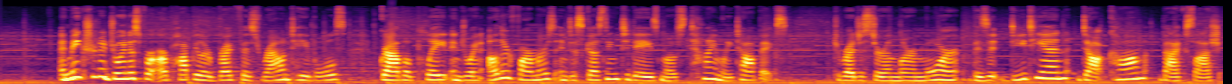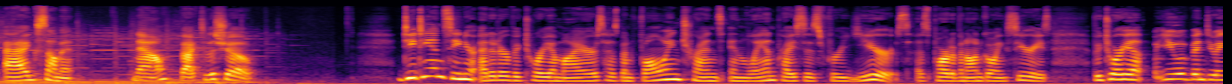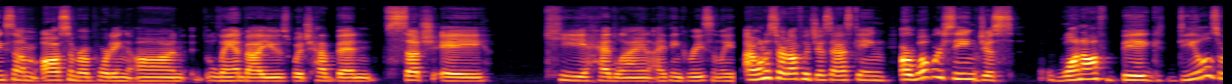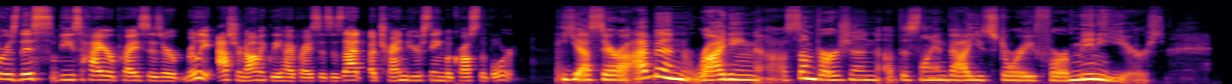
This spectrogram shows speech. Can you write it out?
And make sure to join us for our popular breakfast roundtables. Grab a plate and join other farmers in discussing today's most timely topics. To register and learn more, visit dtn.com backslash ag summit. Now, back to the show. DTN senior editor Victoria Myers has been following trends in land prices for years as part of an ongoing series. Victoria, you have been doing some awesome reporting on land values, which have been such a key headline, I think, recently. I want to start off with just asking are what we're seeing just one off big deals, or is this these higher prices or really astronomically high prices? Is that a trend you're seeing across the board? Yes, Sarah. I've been writing uh, some version of this land value story for many years.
